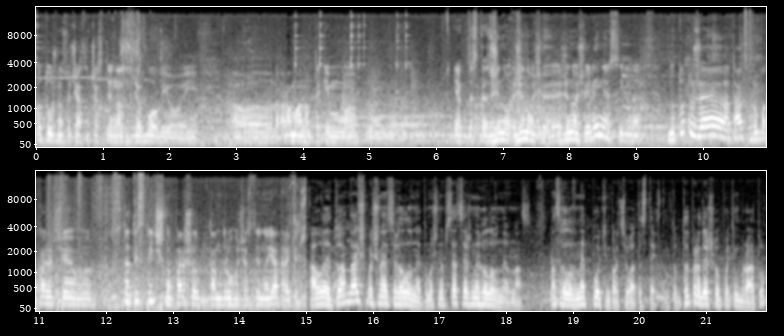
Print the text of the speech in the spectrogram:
потужна сучасна частина з любов'ю і романом таким, як це сказати, жіно, жіночою, жіночою лінією сильною. Ну тут уже так, грубо кажучи, статистично першу, там другу частину я, третю частину. Але там далі починається головне, тому що написати це ж не головне в нас. У нас головне потім працювати з текстом. Тобто ти передаєш його потім брату,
